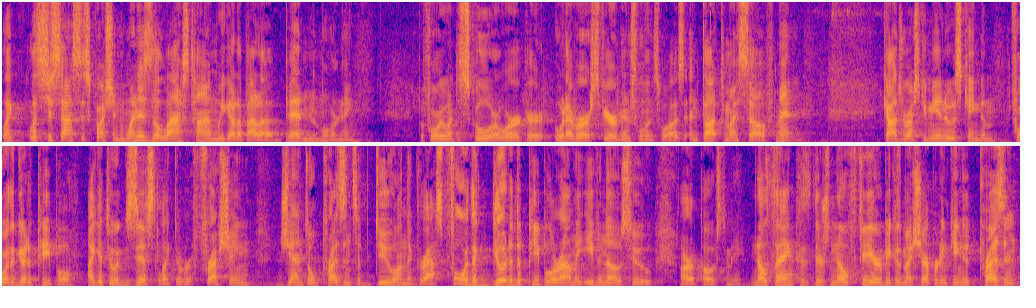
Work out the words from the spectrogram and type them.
like let's just ask this question. When is the last time we got up out of bed in the morning before we went to school or work or whatever our sphere of influence was and thought to myself, man, God's rescued me into his kingdom for the good of people. I get to exist like the refreshing, gentle presence of dew on the grass for the good of the people around me, even those who are opposed to me. No thing, because there's no fear because my shepherding king is present.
